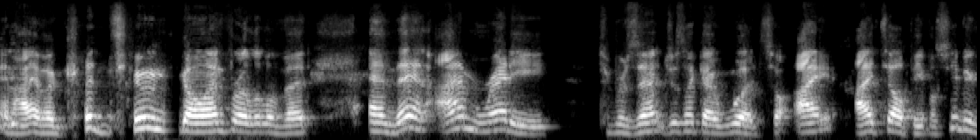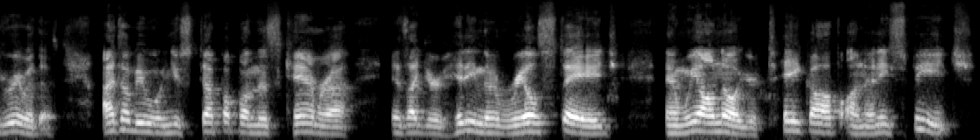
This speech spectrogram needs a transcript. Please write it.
and I have a good tune going for a little bit. And then I'm ready to present just like I would. So I, I tell people, see if you agree with this. I tell people when you step up on this camera, it's like you're hitting the real stage. And we all know your takeoff on any speech,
